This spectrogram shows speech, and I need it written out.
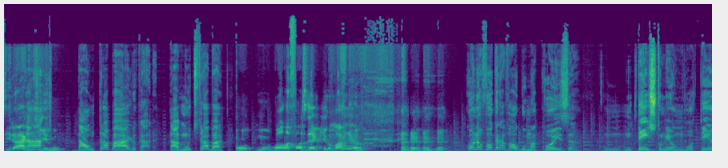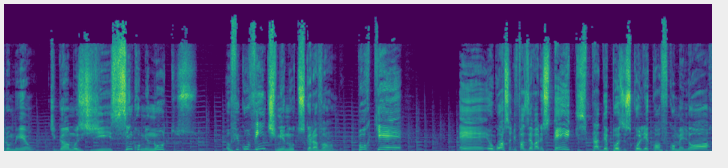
Tirar Ah. aquilo, Dá um trabalho, cara. Dá muito trabalho. não, não rola fazer aquilo mais não. Quando eu vou gravar alguma coisa, um, um texto meu, um roteiro meu, digamos de 5 minutos, eu fico 20 minutos gravando. Porque é, eu gosto de fazer vários takes pra depois escolher qual ficou melhor.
